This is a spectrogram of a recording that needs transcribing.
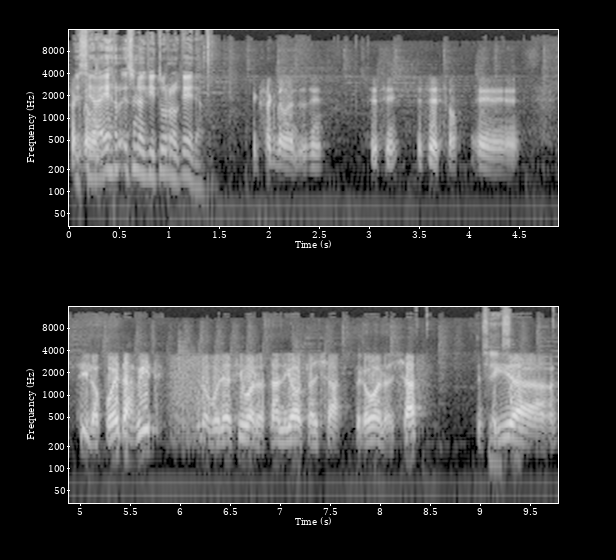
O sea, es, una actitud rockera. Exactamente, sí. Sí, sí, es eso. Eh, sí, los poetas beat, uno podría decir, bueno, están ligados al jazz, pero bueno, el jazz enseguida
